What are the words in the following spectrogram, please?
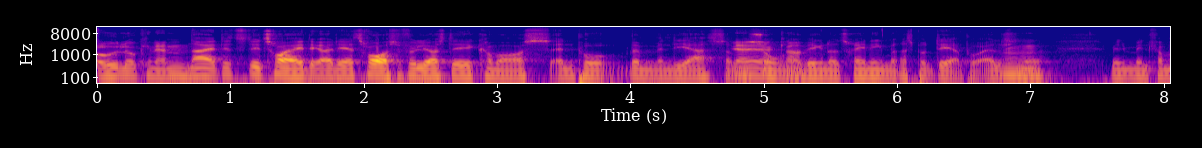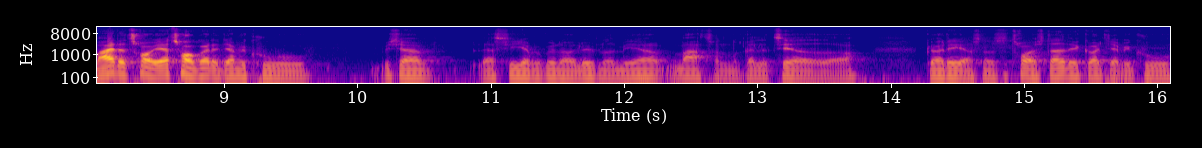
at udelukke hinanden. Nej, det, det tror jeg ikke, og det, jeg tror selvfølgelig også, det kommer også an på, hvem man lige er som Ja, ja, person, klart. og hvilken noget træning man responderer på, alt Mhm. noget. Men, men for mig, der tror jeg, jeg tror godt, at jeg vil kunne, hvis jeg, lad os sige, jeg begynder at løbe noget mere maraton-relateret og gøre det og sådan noget, så tror jeg stadigvæk godt, at jeg vil kunne,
